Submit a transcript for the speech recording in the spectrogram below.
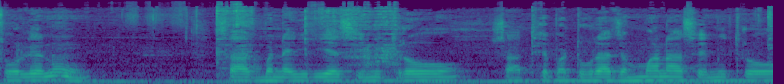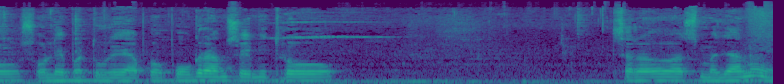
સોલેનું શાક બનાવી રહ્યા છીએ મિત્રો. સાથે ભટુરા જમવાના છે મિત્રો. સોલે ભટુરે આપણો પ્રોગ્રામ છે મિત્રો. સરસ મજાનું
